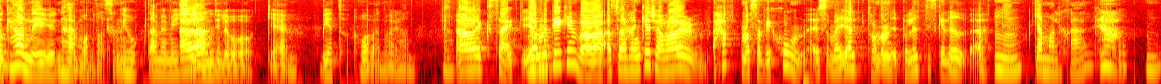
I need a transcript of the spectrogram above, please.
Och han är ju den här månfasen ihop där med Michelangelo och eh, Beethoven. Var det han? Ja. Ja, exakt. Ja, men det kan ju vara, alltså han kanske har haft massa visioner som har hjälpt honom i politiska livet. Mm, gammal själ. Så, Mm,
